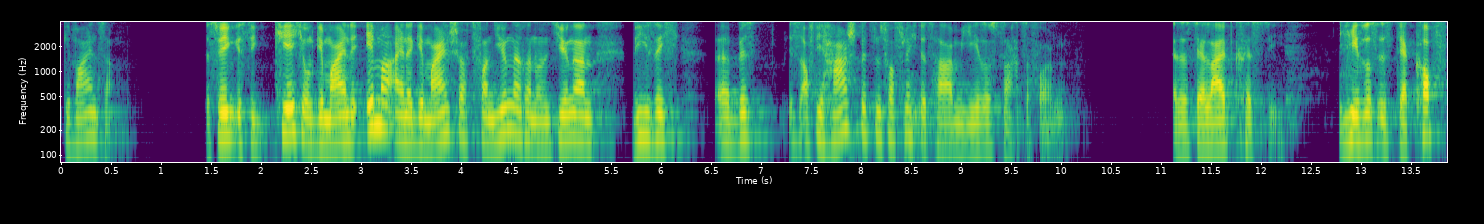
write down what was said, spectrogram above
gemeinsam. Deswegen ist die Kirche und Gemeinde immer eine Gemeinschaft von Jüngerinnen und Jüngern, die sich äh, bis, bis auf die Haarspitzen verpflichtet haben, Jesus nachzufolgen. Es ist der Leib Christi. Jesus ist der Kopf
